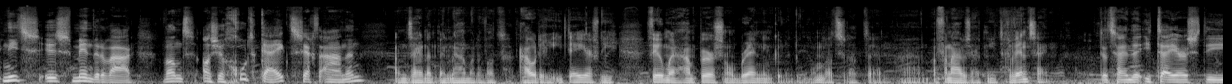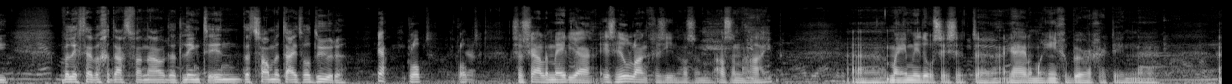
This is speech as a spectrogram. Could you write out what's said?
Niets is minder waar, want als je goed kijkt, zegt Anen... Dan zijn het met name de wat oudere IT'ers die veel meer aan personal branding kunnen doen. Omdat ze dat uh, van huis uit niet gewend zijn. Dat zijn de IT'ers die wellicht hebben gedacht van... nou, dat LinkedIn, dat zal mijn tijd wel duren. Ja, klopt. klopt. Sociale media is heel lang gezien als een, als een hype. Uh, maar inmiddels is het uh, helemaal ingeburgerd in...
